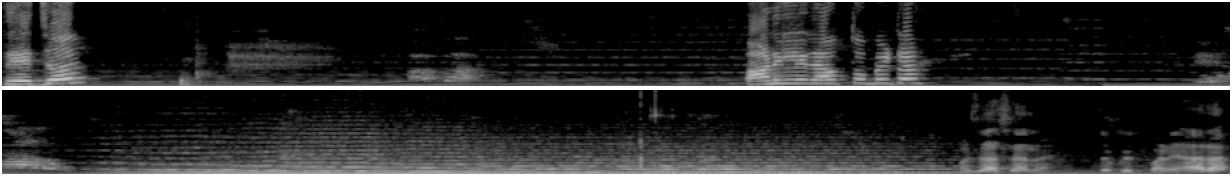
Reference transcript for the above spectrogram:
સેજલ? પાણી લઈને આવતો બેટા. મજા છે ને? તબિયત પાણી હારા?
